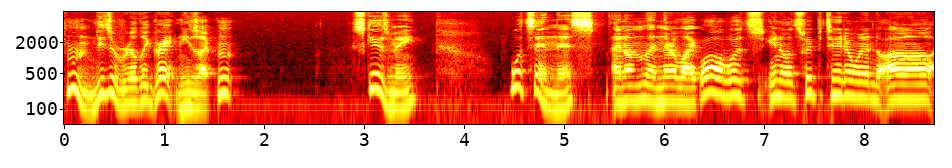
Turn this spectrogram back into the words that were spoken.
"Hmm, these are really great." And he's like, mm, "Excuse me." What's in this? And I'm and they're like, well, what's you know, it's sweet potato and uh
